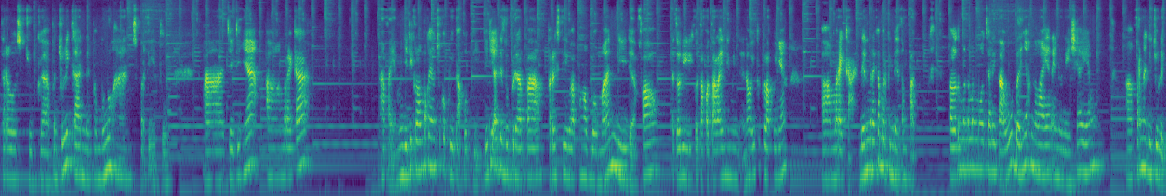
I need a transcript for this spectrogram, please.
terus juga penculikan dan pembunuhan seperti itu. Uh, jadinya uh, mereka apa ya menjadi kelompok yang cukup ditakuti. Jadi ada beberapa peristiwa pengeboman di Davao atau di kota-kota lain di Mindanao itu pelakunya uh, mereka dan mereka berpindah tempat. Kalau teman-teman mau cari tahu banyak nelayan Indonesia yang uh, pernah diculik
